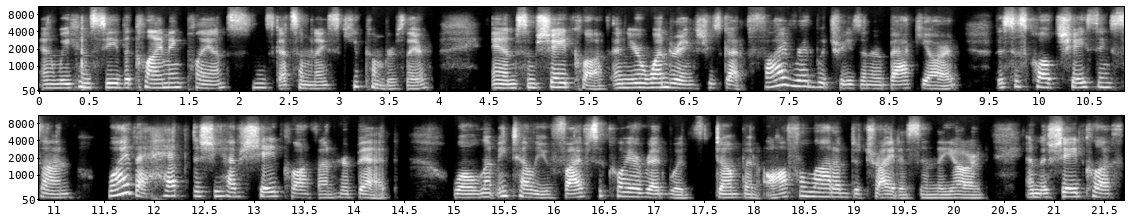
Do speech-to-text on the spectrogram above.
And we can see the climbing plants. It's got some nice cucumbers there and some shade cloth. And you're wondering, she's got five redwood trees in her backyard. This is called Chasing Sun. Why the heck does she have shade cloth on her bed? Well, let me tell you, five sequoia redwoods dump an awful lot of detritus in the yard, and the shade cloth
